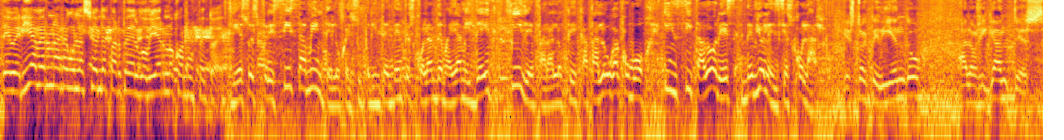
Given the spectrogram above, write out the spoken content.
Debería haber una regulación de parte del gobierno con respecto a esto. Y eso es precisamente lo que el superintendente escolar de Miami-Dade pide para lo que cataloga como incitadores de violencia escolar. Estoy pidiendo a los gigantes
